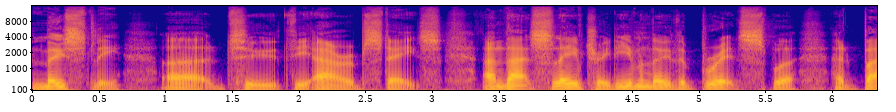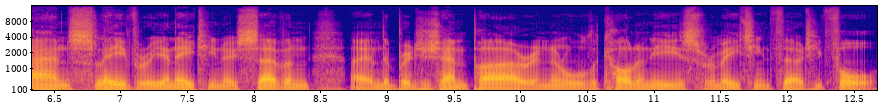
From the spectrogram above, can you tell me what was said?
mostly uh, to the Arab states. And that slave trade, even though the Brits were had banned slavery in 1807 uh, in the British Empire and in all the colonies from 1834,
